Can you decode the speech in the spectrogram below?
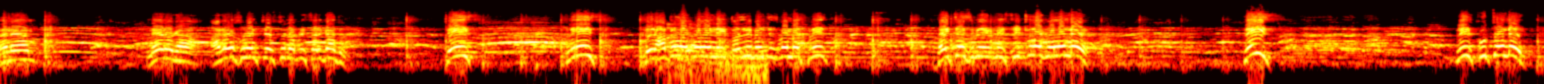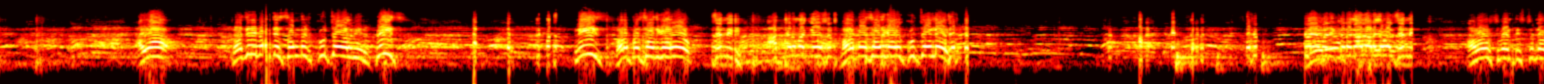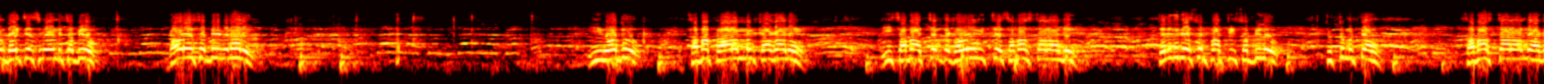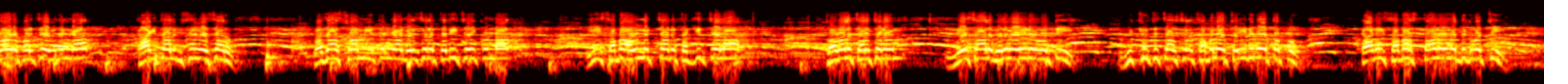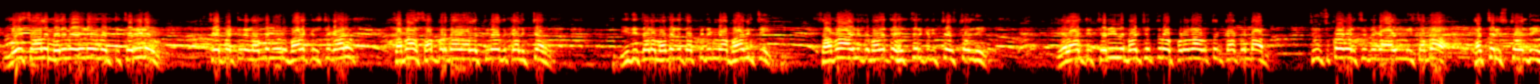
వినయం నేను ఒక అనౌన్స్మెంట్ చేస్తున్నప్పుడు సరికాదు. ప్లీజ్ ప్లీజ్ మీరు ఆటోలోకి వెళ్ళండి. Treasury benches members please. దయచేసి మీరు మీ సీట్లోకి వెళ్ళండి. ప్లీజ్ ప్లీజ్ కూర్చోండి. అయ్యా ట్రెజరీ బెంచెస్ మెంబర్స్ కూర్చోవాలి మీరు. ప్లీజ్ ప్లీజ్ వరప్రసాద్ గారు. వచ్చింది. అక్రమ కేసు. వరప్రసాద్ గారు కూర్చోండి. ఇక్కడ కాదు అడగవలసింది. అనౌన్స్మెంట్ ఇస్తున్నాం దయచేసి వినండి సభ్యులు. గౌరవ సభ్యులు వినాలి. ఈ రోజు సభ ప్రారంభం కాగానే ఈ సభ అత్యంత గౌరవం ఇచ్చే సభా స్థానాన్ని తెలుగుదేశం పార్టీ సభ్యులు చుట్టుముట్టారు. సభాస్థానాన్ని అగౌరవపరిచే విధంగా కాగితాలు విసిరివేశారు. ప్రజాస్వామ్యయుతంగా నిరసన తెలియచేయకుండా ఈ సభ ఔన్నత్యాన్ని తగ్గించేలా తొడలు చరచడం మీసాలు వెలువేయడం వంటి వికృతి చేష్టలు సభలో చేయడమే తప్పు. కానీ సభాస్థానం వద్దకు వచ్చి మీసాలు మెలివేయడం వంటి చర్యలు చేపట్టిన నందమూరి బాలకృష్ణ గారు సభా సాంప్రదాయాల తిరోధకాలు ఇచ్చారు. ఇది తన మొదటి తప్పిదంగా భావించి సభ ఆయనకు మొదట హెచ్చరికనిచ్చేస్తోంది ఎలాంటి చర్యలు భవిష్యత్తులో పునరావృతం కాకుండా చూసుకోవలసిందిగా ఆయన్ని సభ హెచ్చరిస్తోంది.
